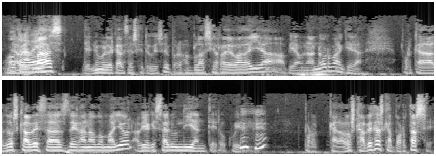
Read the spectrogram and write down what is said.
una vez, más del número de cabezas que tuviese. Por ejemplo, en la Sierra de Badalla había una norma que era por cada dos cabezas de ganado mayor había que estar un día entero cuidando. Por cada dos cabezas que aportase.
